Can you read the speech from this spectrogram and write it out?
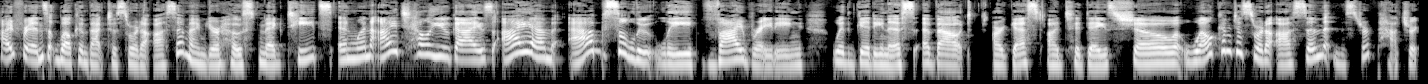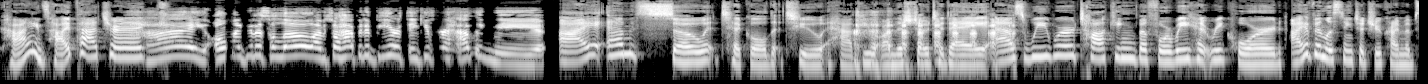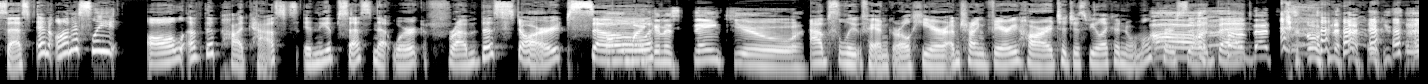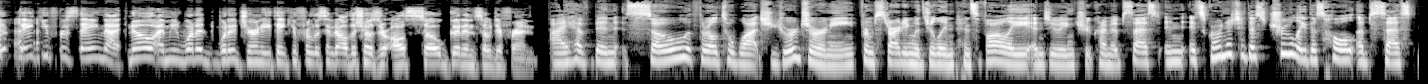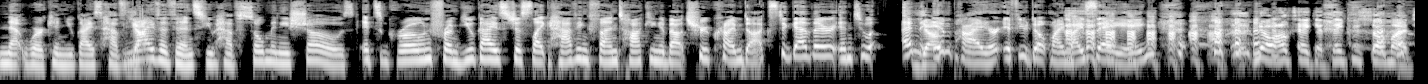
Hi, friends. Welcome back to Sorta Awesome. I'm your host, Meg Tietz. And when I tell you guys, I am absolutely vibrating with giddiness about our guest on today's show. Welcome to Sorta Awesome, Mr. Patrick Hinds. Hi, Patrick. Hi. Oh my goodness. Hello. I'm so happy to be here. Thank you for having me. I am so tickled to have you on the show today. As we were talking before we hit record, I have been listening to True Crime Obsessed and honestly, all of the podcasts in the Obsessed Network from the start. So, oh my goodness, thank you. Absolute fangirl here. I'm trying very hard to just be like a normal person. Oh, but that's so nice. thank you for saying that. No, I mean, what a what a journey. Thank you for listening to all the shows. They're all so good and so different. I have been so thrilled to watch your journey from starting with Jillian Pensavalle and doing True Crime Obsessed, and it's grown into this truly this whole obsessed network. And you guys have yeah. live events. You have so many shows. It's grown from you guys just like having fun talking about true crime docs together into an yep. empire, if you don't mind my saying. no, I'll take it. Thank you so much.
